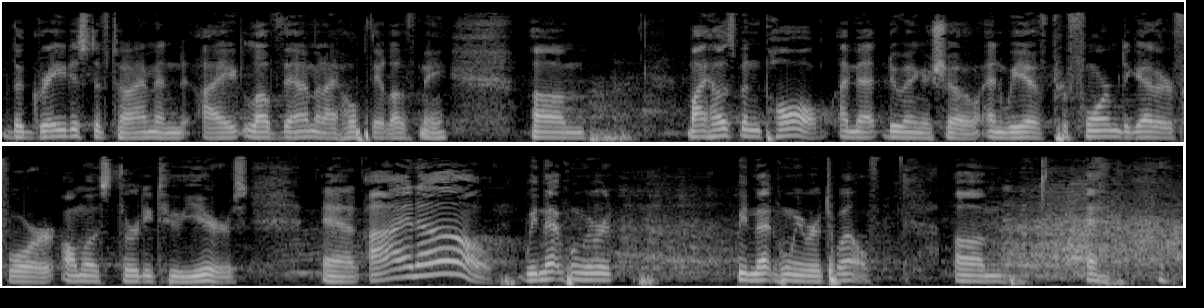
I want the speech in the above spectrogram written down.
the greatest of time and I love them and I hope they love me. Um, my husband Paul, I met doing a show, and we have performed together for almost 32 years. And I know we met when we were we met when we were 12. Um, and,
